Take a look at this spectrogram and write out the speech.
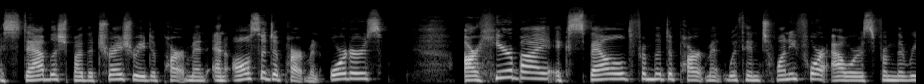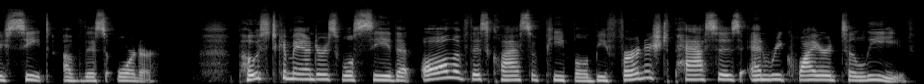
established by the Treasury Department and also department orders, are hereby expelled from the department within 24 hours from the receipt of this order. Post commanders will see that all of this class of people be furnished passes and required to leave,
